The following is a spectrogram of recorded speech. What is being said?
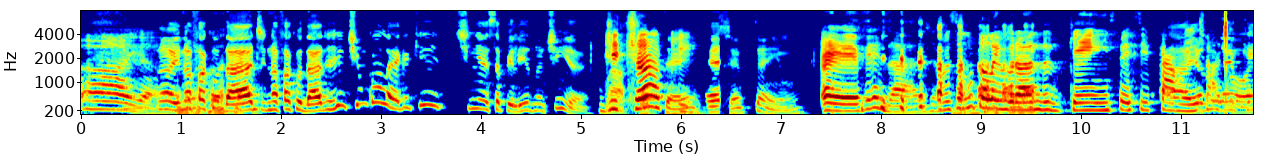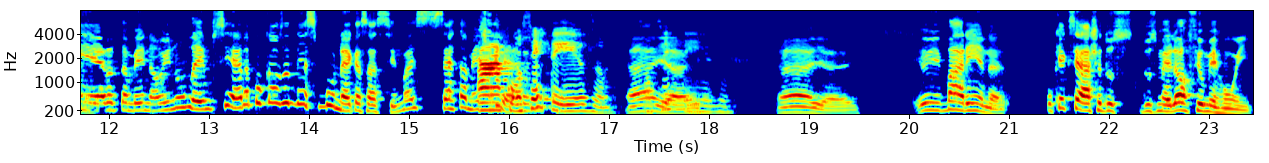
Ai, ai. Não, e na faculdade, na faculdade a gente tinha um colega que tinha esse apelido, não tinha? De ah, Chuck? Sempre tem, é. sempre tem um. É verdade, mas eu não tô lembrando quem especificamente. Ah, eu não agora. lembro quem era também não, e não lembro se era por causa desse boneco assassino, mas certamente Ah, com certeza. Ai, com certeza. Ai, ai. E Marina, o que, que você acha dos, dos melhores filmes ruins?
